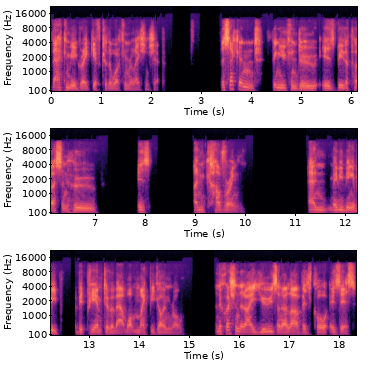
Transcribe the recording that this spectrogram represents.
that can be a great gift to the working relationship. The second thing you can do is be the person who is uncovering and maybe being a bit, a bit preemptive about what might be going wrong. And the question that I use and I love is called is this:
